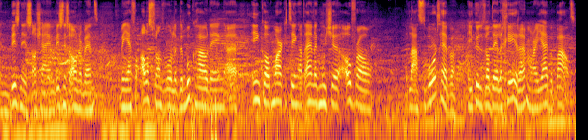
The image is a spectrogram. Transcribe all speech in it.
in business. Als jij een business owner bent, ben jij voor alles verantwoordelijk. De boekhouding, uh, inkoop, marketing. Uiteindelijk moet je overal het laatste woord hebben. En je kunt het wel delegeren, maar jij bepaalt.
